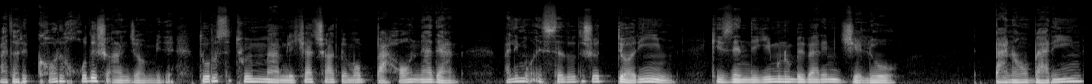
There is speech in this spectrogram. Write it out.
و داره کار خودش رو انجام میده. درسته توی مملکت شاید به ما بها ندن ولی ما استعدادش رو داریم که زندگیمون رو ببریم جلو. بنابراین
